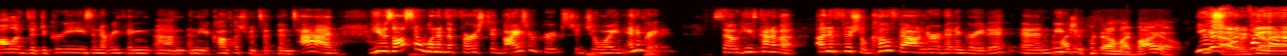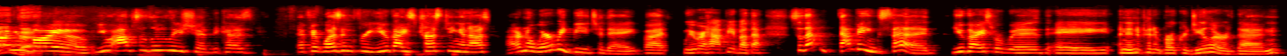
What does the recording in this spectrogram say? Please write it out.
all of the degrees and everything um, and the accomplishments that Ben's had, he was also one of the first advisor groups to join Integrated. So he's kind of a unofficial co-founder of Integrated, and oh, we. I should put that on my bio. You yeah, should put that on your that. bio. You absolutely should because if it wasn't for you guys trusting in us, I don't know where we'd be today. But we were happy about that. So that that being said, you guys were with a an independent broker dealer then.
